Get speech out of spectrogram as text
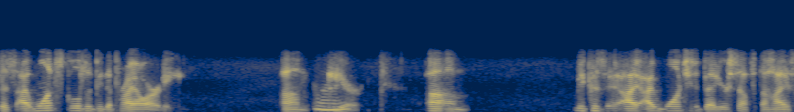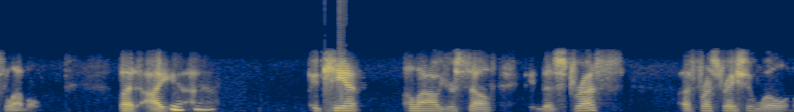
because I want school to be the priority um, Right. here, um, because I, I want you to better yourself at the highest level. But I, Yes. I can't allow yourself the stress, uh, frustration will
